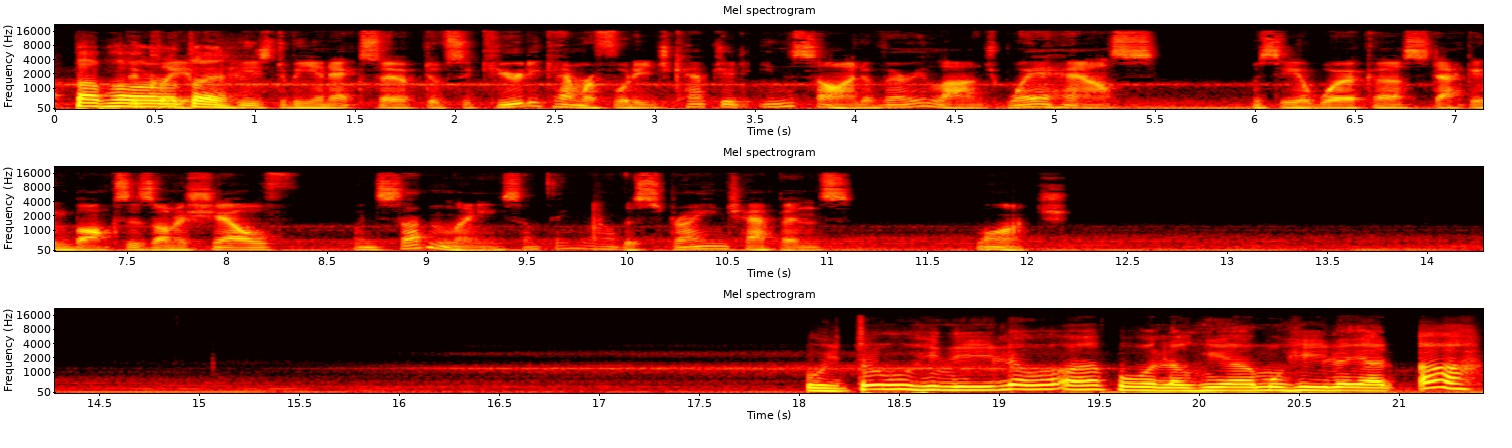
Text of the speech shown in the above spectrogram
Satpam horror to eh. appears to be an excerpt of security camera footage captured inside a very large warehouse. We see a worker stacking boxes on a shelf when suddenly something rather strange happens. Watch. Ah, po, walang hiya mong hila yan. Ah,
